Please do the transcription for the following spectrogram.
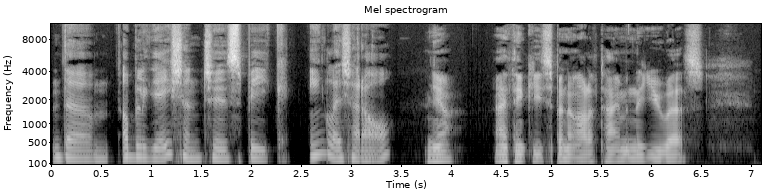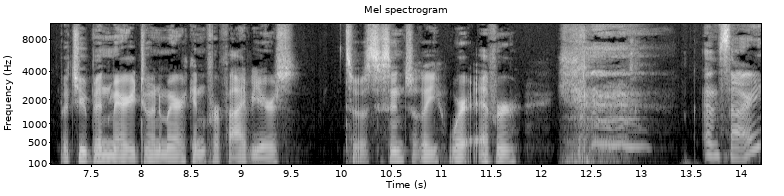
the obligation to speak English at all. Yeah, I think he spent a lot of time in the U.S., but you've been married to an American for five years. So it's essentially wherever I'm sorry.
